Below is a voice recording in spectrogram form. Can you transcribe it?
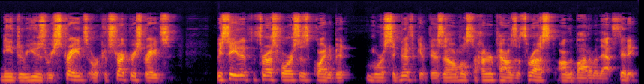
need to use restraints or construct restraints, we see that the thrust force is quite a bit more significant. There's almost 100 pounds of thrust on the bottom of that fitting.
